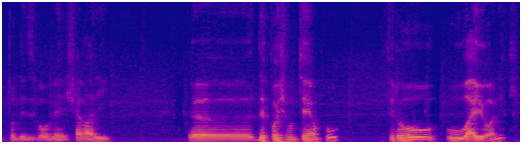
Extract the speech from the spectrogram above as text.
poder desenvolver em Xamarin. Uh, depois de um tempo, virou o Ionic.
